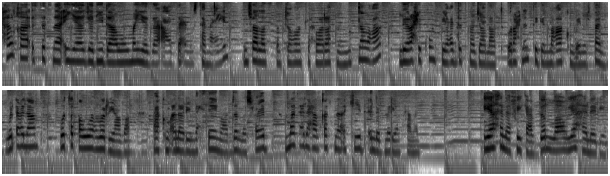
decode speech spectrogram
حلقة استثنائية جديدة ومميزة أعزائي المستمعين. إن شاء الله تستمتعون في حواراتنا المتنوعة اللي راح يكون في عدة مجالات وراح ننتقل معاكم بين الفن والإعلام والتطوع والرياضة. معكم أنا ريم حسين وعبد الله شعيب وما تحلى حلقتنا أكيد إلا بمريم حمد. يا هلا فيك عبد الله ويا هلا ريم.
